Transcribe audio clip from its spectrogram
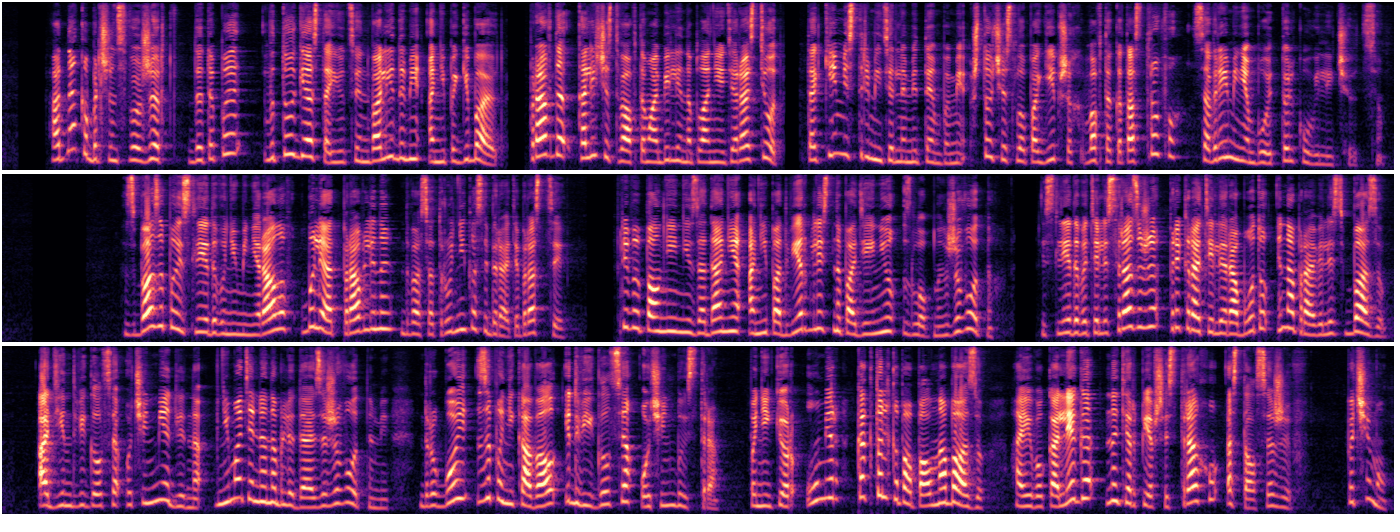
Однако большинство жертв ДТП в итоге остаются инвалидами, а не погибают. Правда, количество автомобилей на планете растет такими стремительными темпами, что число погибших в автокатастрофах со временем будет только увеличиваться. С базы по исследованию минералов были отправлены два сотрудника собирать образцы. При выполнении задания они подверглись нападению злобных животных. Исследователи сразу же прекратили работу и направились в базу. Один двигался очень медленно, внимательно наблюдая за животными, другой запаниковал и двигался очень быстро. Паникер умер, как только попал на базу, а его коллега, натерпевшись страху, остался жив. Почему?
